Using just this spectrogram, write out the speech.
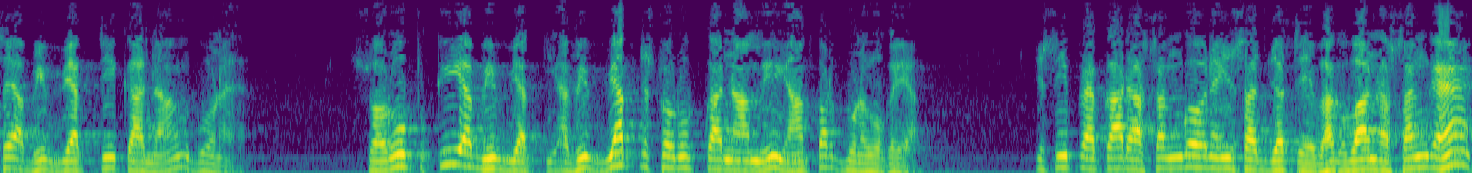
से अभिव्यक्ति का नाम गुण है। स्वरूप की अभिव्यक्ति, अभिव्यक्त स्वरूप का नाम ही यहाँ पर गुण हो गया। इसी प्रकार असंगो नहीं सज्जते, भगवान असंग है,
